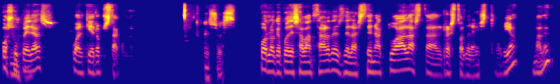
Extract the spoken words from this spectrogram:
o superas cualquier obstáculo. Eso es. Por lo que puedes avanzar desde la escena actual hasta el resto de la historia, ¿vale?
